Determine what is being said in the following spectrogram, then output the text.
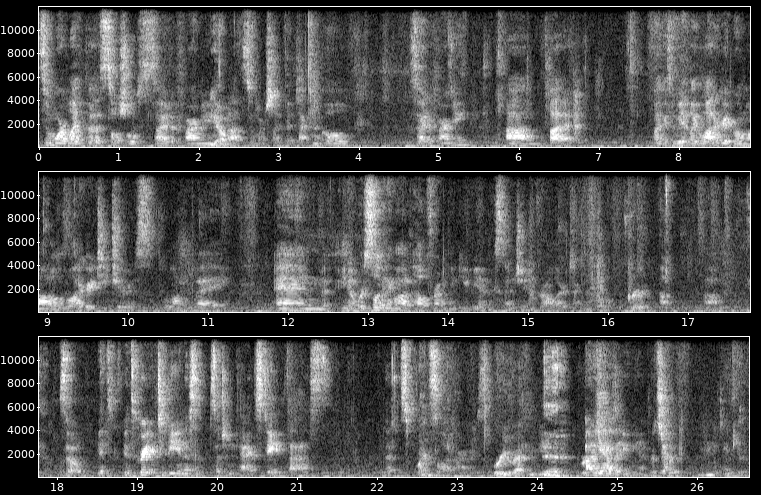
so more of like the social side of farming, Yeah. not so much like the technical side of farming. Um, but like I said, we had like a lot of great role models, a lot of great teachers along the way. And, you know, we're still getting a lot of help from like UVM Extension for all our technical Great. Um. So it's, it's great to be in a s such an ag state that has, that supports a lot of farmers. Were you at UVM? Uh, yeah, I was at UVM. That's yeah. great. Mhm. Thank you.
